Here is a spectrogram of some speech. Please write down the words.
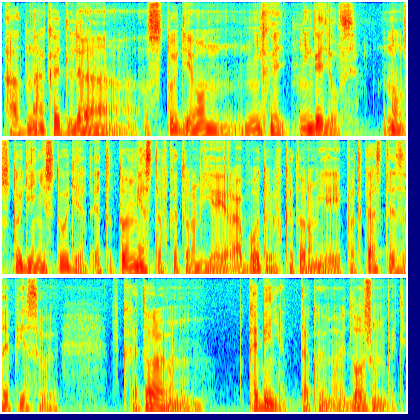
Однако для студии он не, не годился. Ну, студия не студия, это то место, в котором я и работаю, в котором я и подкасты записываю, в котором кабинет такой мой должен быть.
